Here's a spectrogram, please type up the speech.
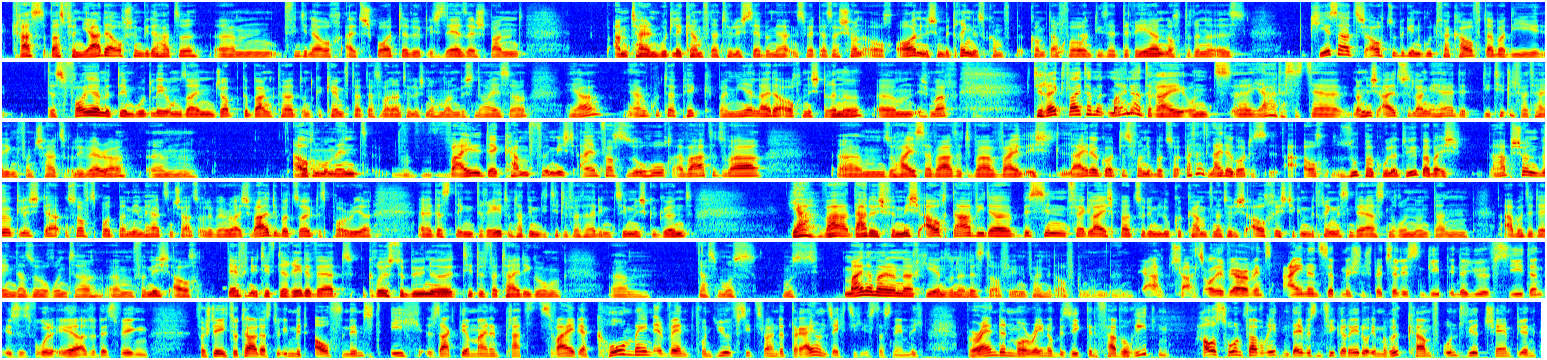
krass, was für ein Jahr der auch schon wieder hatte. Ähm, Finde ihn auch als Sportler wirklich sehr, sehr spannend. Am Tyron Woodley-Kampf natürlich sehr bemerkenswert, dass er schon auch ordentlich in Bedrängnis kommt, kommt davor und dieser Dreher noch drin ist. Kiersa hat sich auch zu Beginn gut verkauft, aber die, das Feuer, mit dem Woodley um seinen Job gebankt hat und gekämpft hat, das war natürlich nochmal ein bisschen heißer. Ja, ja, guter Pick. Bei mir leider auch nicht drin. Ähm, ich mache direkt weiter mit meiner drei und äh, ja, das ist der noch nicht allzu lange her, die, die Titelverteidigung von Charles Oliveira. Ähm, auch ein Moment, weil der Kampf für mich einfach so hoch erwartet war, ähm, so heiß erwartet war, weil ich leider Gottes von überzeugt, was heißt leider Gottes, auch super cooler Typ, aber ich habe schon wirklich, der hat einen Softspot bei mir im Herzen, Charles Oliveira. Ich war halt überzeugt, dass Poirier äh, das Ding dreht und habe ihm die Titelverteidigung ziemlich gegönnt ja, war dadurch für mich auch da wieder ein bisschen vergleichbar zu dem Luke-Kampf. Natürlich auch richtig im Bedrängnis in der ersten Runde und dann arbeitet er ihn da so runter. Ähm, für mich auch definitiv der Rede wert. Größte Bühne, Titelverteidigung. Ähm, das muss, muss meiner Meinung nach hier in so einer Liste auf jeden Fall mit aufgenommen werden. Ja, Charles Oliveira, wenn es einen Submission-Spezialisten gibt in der UFC, dann ist es wohl er. Also deswegen verstehe ich total, dass du ihn mit aufnimmst. Ich sag dir meinen Platz 2. Der Co-Main-Event von UFC 263 ist das nämlich. Brandon Moreno besiegt den Favoriten haushohen Favoriten Davison Figueredo im Rückkampf und wird Champion.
